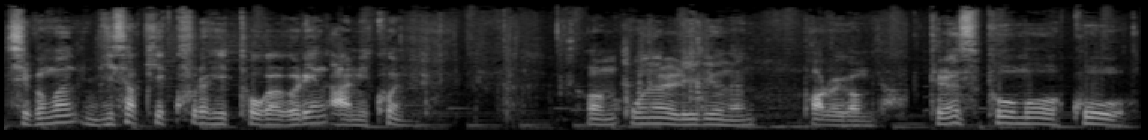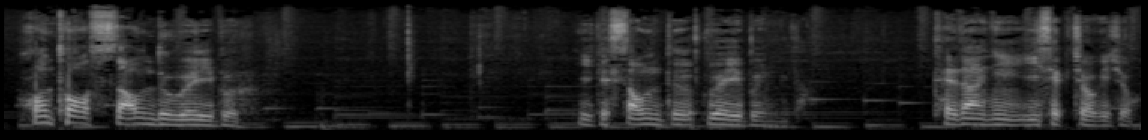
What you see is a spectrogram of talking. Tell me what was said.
지금은 미사키 쿠레히토가 그린 아미코입니다. 그럼 오늘 리뷰는 바로 이겁니다. 트랜스포머 GO 헌터 사운드 웨이브 이게 사운드 웨이브입니다. 대단히 이색적이죠.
